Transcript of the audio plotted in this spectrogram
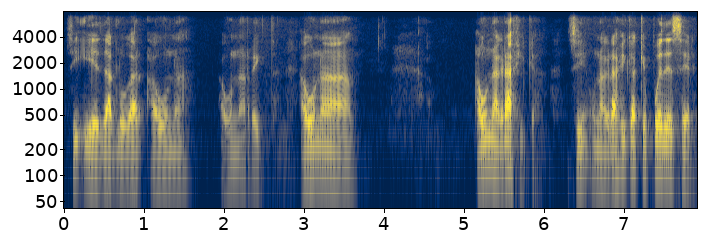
¿sí? y dar lugar a una, a una recta, a una, a una gráfica. ¿sí? Una gráfica que puede ser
